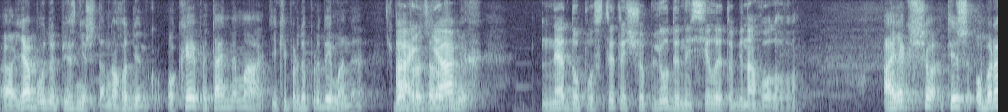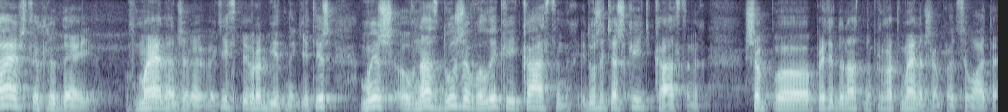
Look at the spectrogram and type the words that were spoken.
е, Я буду пізніше там на годинку. Окей, питань нема, тільки предупреди мене. я А про це як розумів. не допустити, щоб люди не сіли тобі на голову? А якщо ти ж обираєш цих людей в менеджери, в якісь співробітники, ти ж ми ж в нас дуже великий кастинг і дуже тяжкий кастинг, щоб е, прийти до нас, наприклад, менеджером працювати.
